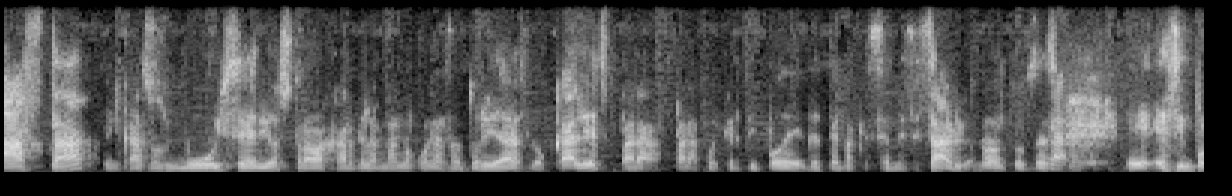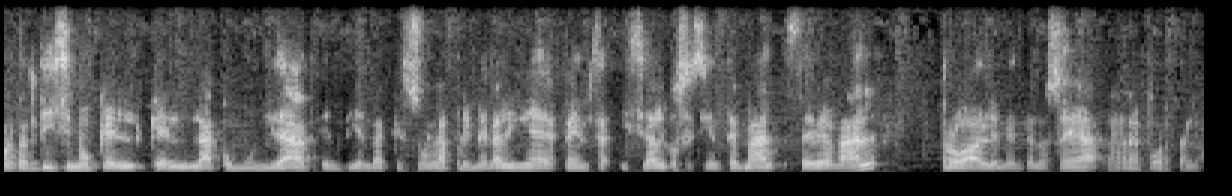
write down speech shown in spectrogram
hasta, en casos muy serios, trabajar de la mano con las autoridades locales para, para cualquier tipo de, tema que sea necesario, ¿no? Entonces, eh, es importantísimo que, el, que la comunidad entienda que son la primera línea de defensa y si algo se siente mal, se ve mal, probablemente lo sea, repórtalo.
